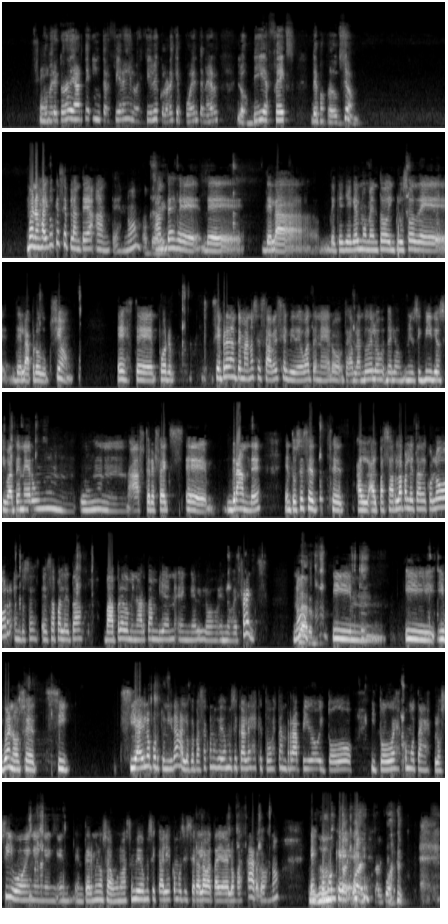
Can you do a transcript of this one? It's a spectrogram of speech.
Como directora de arte, interfieren en los estilos y colores que pueden tener los VFX de postproducción. Bueno, es algo que se plantea antes, ¿no? Antes de, de, la, de que llegue el momento incluso de, de la producción. Este, por, siempre de antemano se sabe si el video va a tener, o hablando de, los de los music videos, si va a tener un, un After Effects eh, grande, entonces se, al, al, pasar la paleta de color, entonces esa paleta va a predominar también en, el, en los effects, ¿no? Claro. Y, y, y bueno, o si, si hay la oportunidad, lo que pasa con los videos musicales es que todo es tan rápido y todo, y todo es como tan explosivo en, en, en, términos, o sea, uno hace un video musical y es como si hiciera la batalla de los bastardos, ¿no? Es como que... Tal cual, tal cual.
